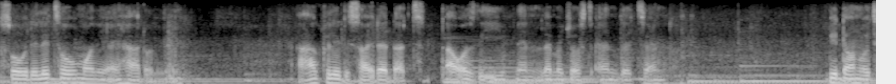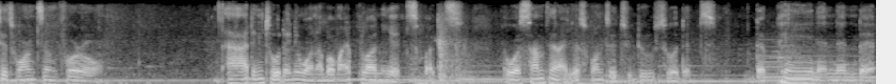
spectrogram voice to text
So with the little money I had on me, I actually decided that that was the evening. Let me just end it and be done with it once and for all. I hadn't told anyone about my plan yet, but it was something I just wanted to do so that the pain and then the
